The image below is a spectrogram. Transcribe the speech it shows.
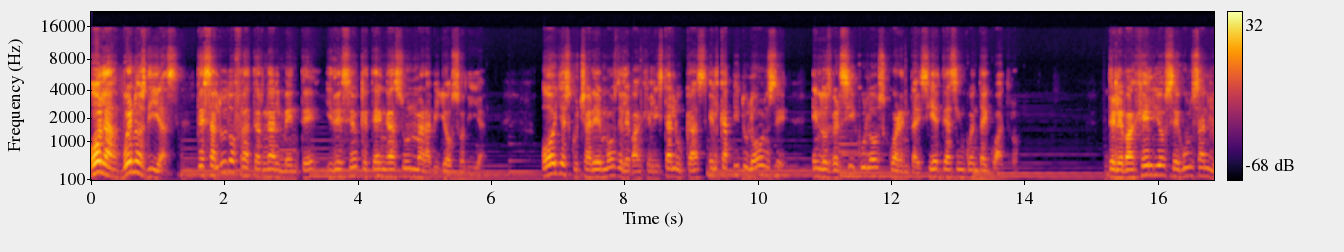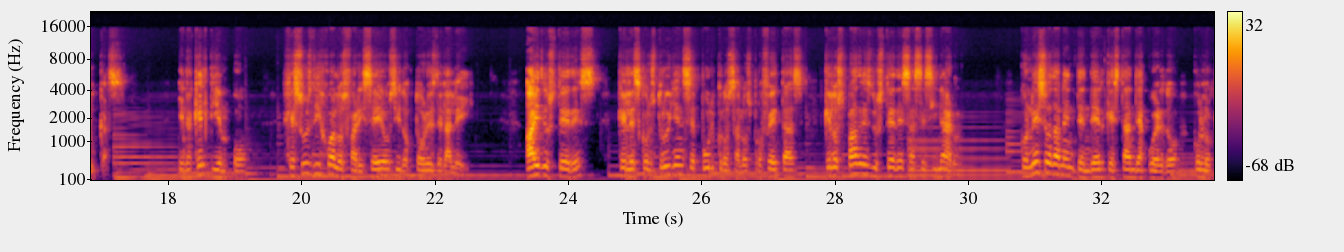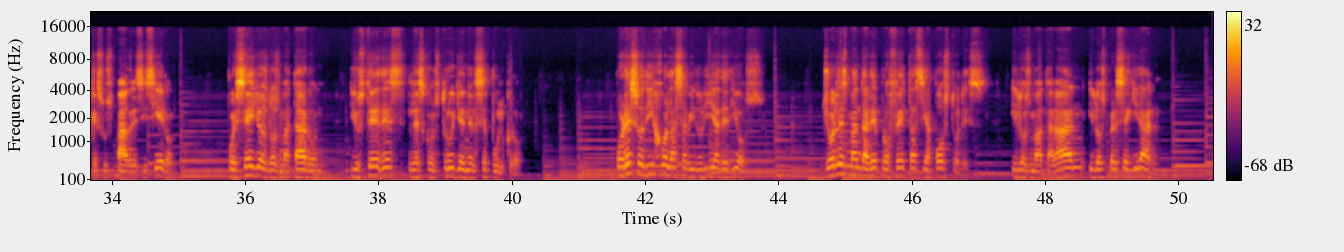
Hola, buenos días. Te saludo fraternalmente y deseo que tengas un maravilloso día. Hoy escucharemos del evangelista Lucas el capítulo 11 en los versículos 47 a 54. Del Evangelio según San Lucas. En aquel tiempo, Jesús dijo a los fariseos y doctores de la ley, Hay de ustedes que les construyen sepulcros a los profetas que los padres de ustedes asesinaron. Con eso dan a entender que están de acuerdo con lo que sus padres hicieron, pues ellos los mataron y ustedes les construyen el sepulcro. Por eso dijo la sabiduría de Dios, yo les mandaré profetas y apóstoles, y los matarán y los perseguirán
